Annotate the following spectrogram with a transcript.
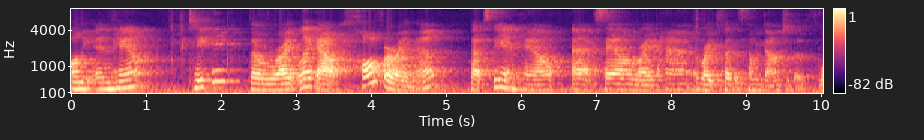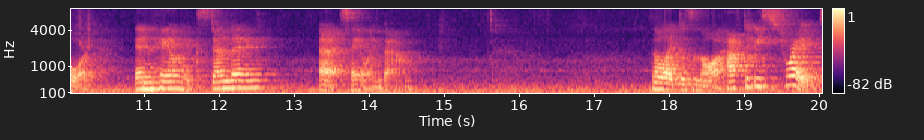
On the inhale, taking the right leg out, hovering it. That's the inhale. Exhale, right hand, right foot is coming down to the floor. Inhaling, extending, exhaling down. The leg does not have to be straight,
